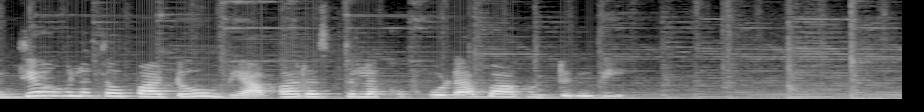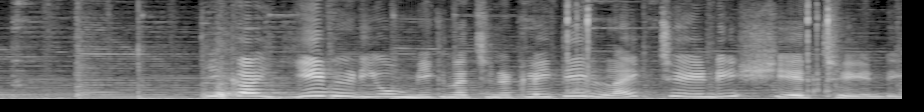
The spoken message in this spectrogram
ఉద్యోగులతో పాటు వ్యాపారస్తులకు కూడా బాగుంటుంది. ఇక ఈ వీడియో మీకు నచ్చినట్లయితే లైక్ చేయండి షేర్ చేయండి.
